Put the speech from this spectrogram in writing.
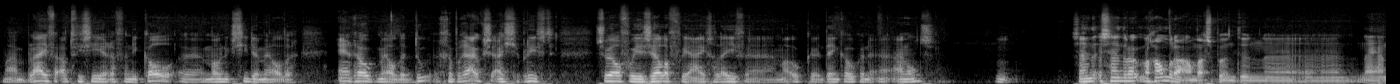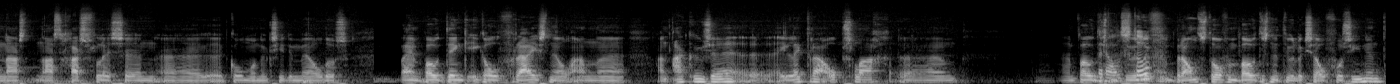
Maar blijven adviseren van die koolmonoxidemelder en rookmelder. Doe, gebruik ze alsjeblieft. Zowel voor jezelf, voor je eigen leven, eh, maar ook eh, denk ook aan, aan ons. Zijn, er- zijn er ook nog andere aandachtspunten? eh, eh, nou ja, naast, naast gasflessen, eh koolmonoxidemelders. Bij een boot denk ik al vrij snel aan, eh, aan accu's, elektraopslag. eh, een boot is Brandstof. natuurlijk een brandstof. Een boot is natuurlijk zelfvoorzienend.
